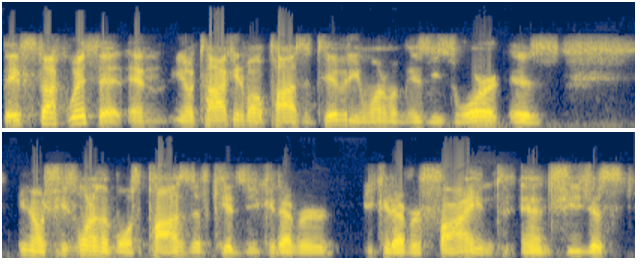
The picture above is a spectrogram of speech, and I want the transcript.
they've stuck with it. And you know, talking about positivity, one of them, Izzy Zwart, is you know she's one of the most positive kids you could ever you could ever find, and she just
